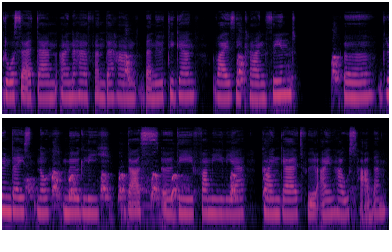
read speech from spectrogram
Großeltern eine helfende Hand benötigen, weil sie krank sind. Äh, Gründe ist noch möglich, dass äh, die Familie kein Geld für ein Haus haben.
